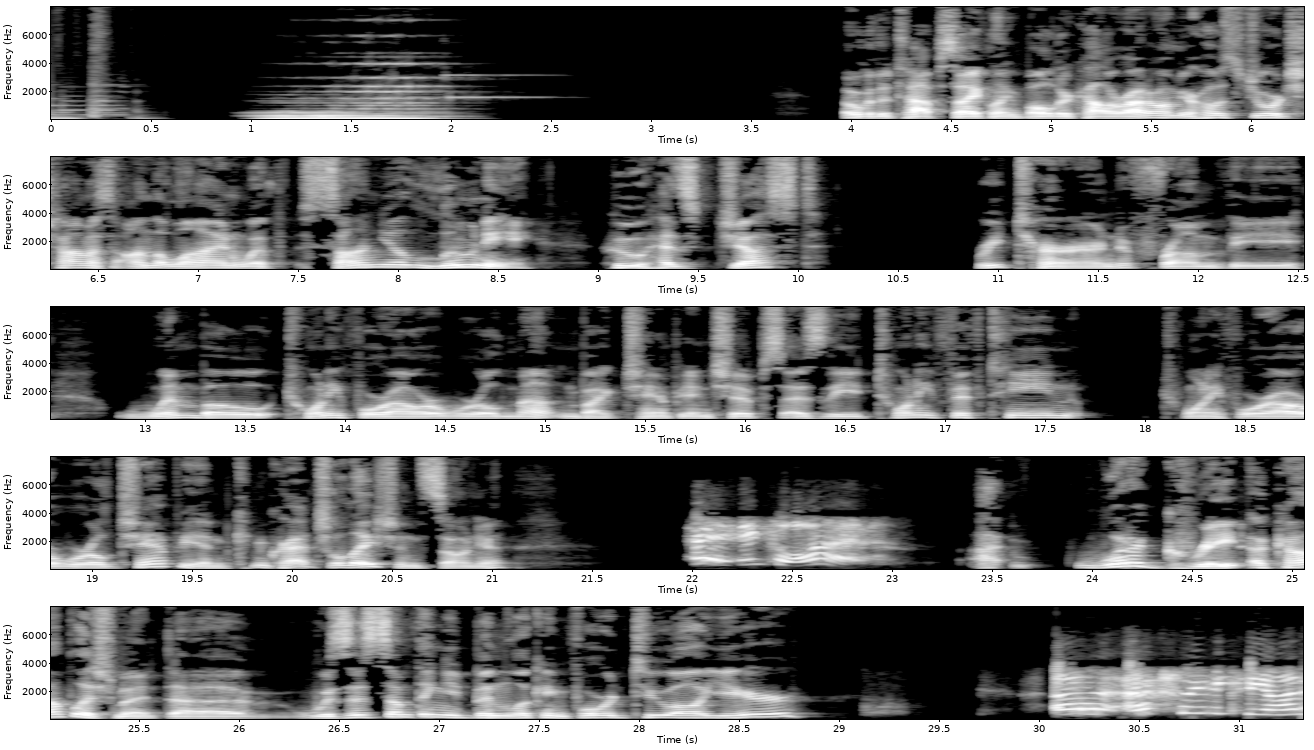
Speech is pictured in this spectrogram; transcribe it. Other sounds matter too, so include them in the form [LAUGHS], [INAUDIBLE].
Over the top cycling, Boulder, Colorado. I'm your host, George Thomas, on the line with Sonya Looney, who has just returned from the Wembo 24 Hour World Mountain Bike Championships as the 2015 24 Hour World Champion. Congratulations, Sonya. Hey, thanks a lot. I, what a great accomplishment. Uh, was this something you'd been looking forward to all year?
